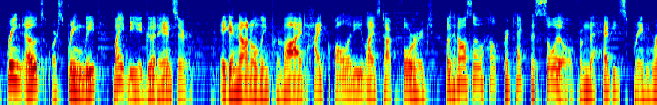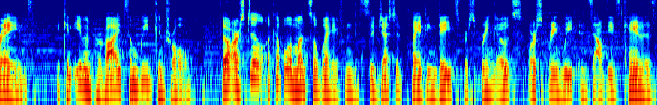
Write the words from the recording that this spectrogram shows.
Spring oats or spring wheat might be a good answer. It can not only provide high quality livestock forage, but can also help protect the soil from the heavy spring rains. It can even provide some weed control. There are still a couple of months away from the suggested planting dates for spring oats or spring wheat in southeast Kansas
